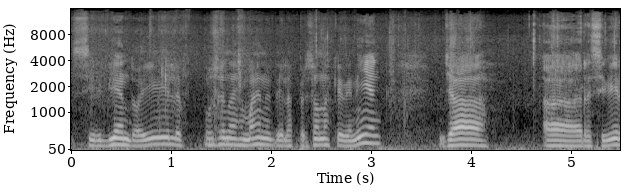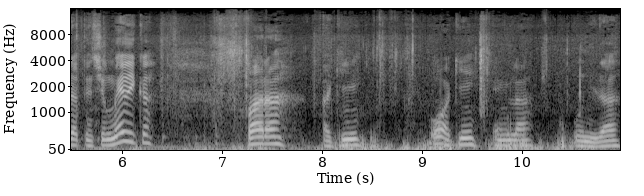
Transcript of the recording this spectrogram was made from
sirviendo. Ahí les puse unas imágenes de las personas que venían ya a recibir atención médica para aquí o aquí en la unidad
